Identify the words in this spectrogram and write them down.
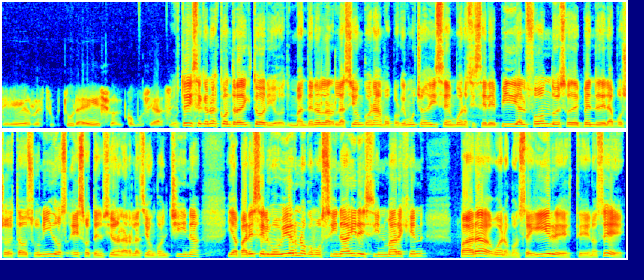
se reestructura eso y cómo se hace. Usted dice que no es contradictorio mantener la relación con ambos, porque muchos dicen, bueno, si se le pide al fondo, eso depende del apoyo de Estados Unidos, eso tensiona la relación con China, y aparece el gobierno como sin aire y sin margen para, bueno, conseguir, este, no sé,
